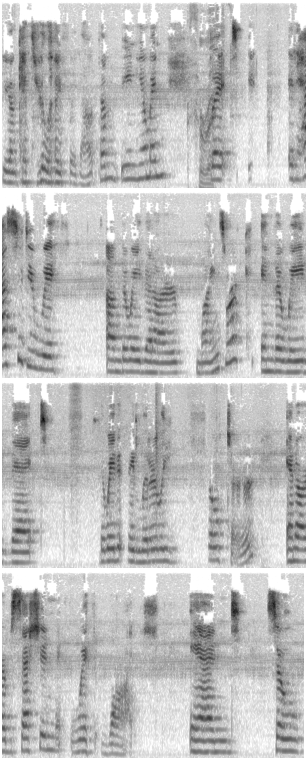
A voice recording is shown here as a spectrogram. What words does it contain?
you don't get through life without them being human. Correct. But it, it has to do with um, the way that our minds work and the way that the way that they literally filter and our obsession with why. And so,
